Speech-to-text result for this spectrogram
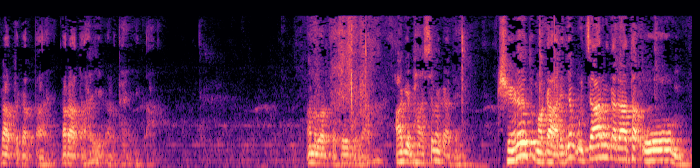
प्राप्त करता है, कराता है एक अर्थ है कहा। अनुवर्तते बोला। आगे भाष्य में कहते हैं क्षीण तो मकार। जब उच्चारण कर रहा था, ओम।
